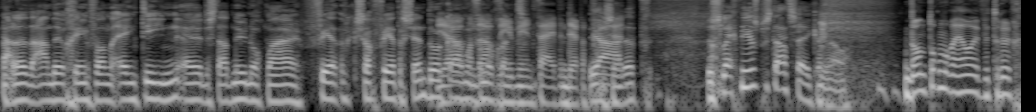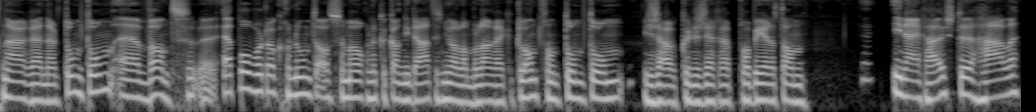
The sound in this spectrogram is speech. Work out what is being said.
Nou, dat aandeel ging van 1,10. er staat nu nog maar 40, ik zag 40 cent doorkomen. Ja, vandaag weer min 35 Ja, dat, dus slecht nieuws bestaat zeker wel. Dan toch nog heel even terug naar, naar TomTom. Tom, uh, want uh, Apple wordt ook genoemd als een mogelijke kandidaat. Is nu al een belangrijke klant van TomTom. Tom. Je zou kunnen zeggen, probeer dat dan in eigen huis te halen.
